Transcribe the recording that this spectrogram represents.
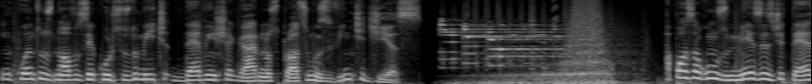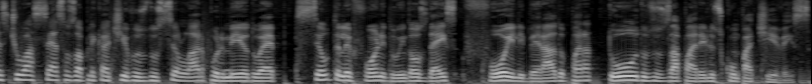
enquanto os novos recursos do Meet devem chegar nos próximos 20 dias. Após alguns meses de teste, o acesso aos aplicativos do celular por meio do app Seu Telefone do Windows 10 foi liberado para todos os aparelhos compatíveis.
